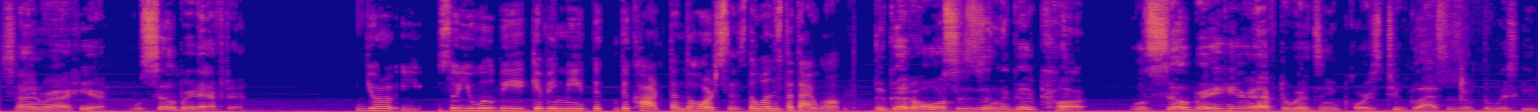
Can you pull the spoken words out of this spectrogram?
Sign right here. We'll celebrate after. You're so you will be giving me the the cart and the horses, the ones that I want. The good horses and the good cart. We'll celebrate here afterwards. And he pours two glasses of the whiskey.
